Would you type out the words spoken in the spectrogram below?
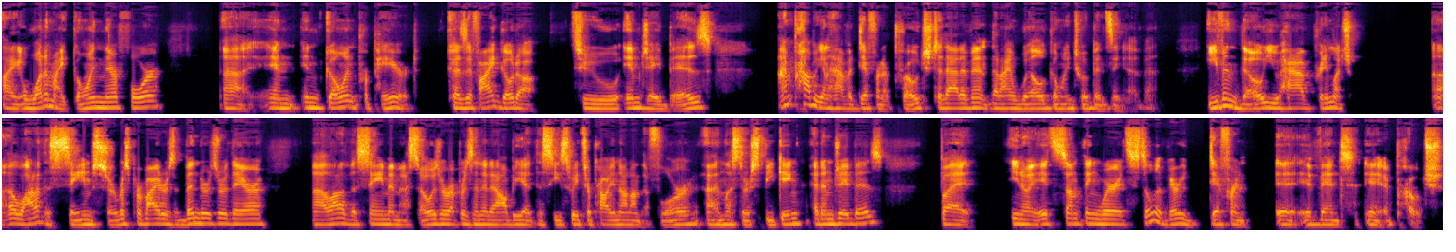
Like, what am I going there for? Uh, and and go in prepared. Because if I go to to MJ Biz, I'm probably going to have a different approach to that event than I will going to a Benzinga event. Even though you have pretty much a, a lot of the same service providers and vendors are there, a lot of the same MSOs are represented, albeit the C suites are probably not on the floor uh, unless they're speaking at MJ Biz. But you know, it's something where it's still a very different uh, event approach.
